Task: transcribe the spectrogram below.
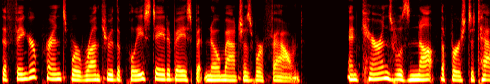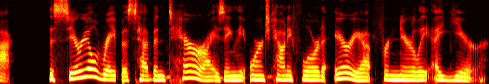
The fingerprints were run through the police database, but no matches were found. And Karen's was not the first attack. The serial rapist had been terrorizing the Orange County, Florida area for nearly a year.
